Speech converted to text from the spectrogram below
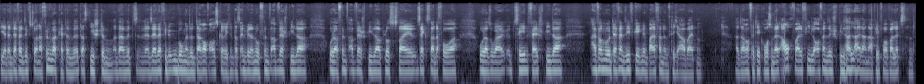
die ja der defensiv zu einer Fünferkette wird, dass die stimmen. Da wird sehr, sehr viele Übungen darauf ausgerichtet, dass entweder nur fünf Abwehrspieler oder fünf Abwehrspieler plus zwei Sechser davor oder sogar zehn Feldspieler einfach nur defensiv gegen den Ball vernünftig arbeiten. Also darauf wird hier großen Wert, auch weil viele Offensivspieler leider nach wie vor verletzt sind.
